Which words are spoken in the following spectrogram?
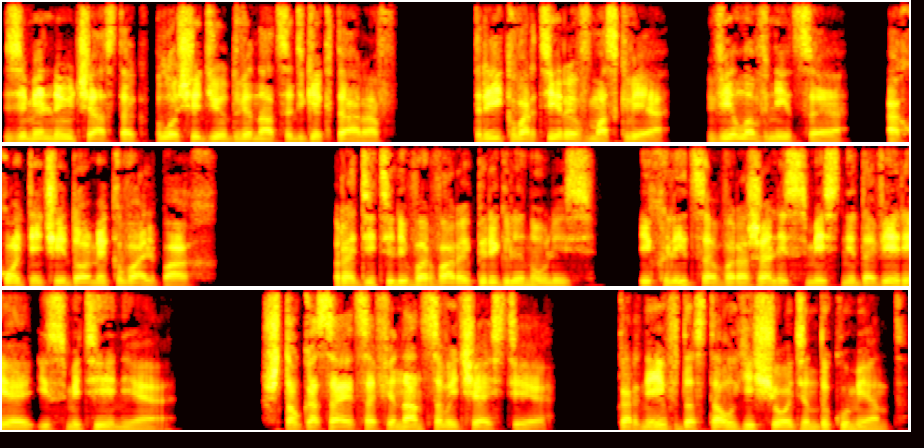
земельный участок площадью 12 гектаров, Три квартиры в Москве, вилла в Ницце, охотничий домик в Альпах. Родители Варвары переглянулись. Их лица выражали смесь недоверия и смятения. Что касается финансовой части, Корнеев достал еще один документ.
